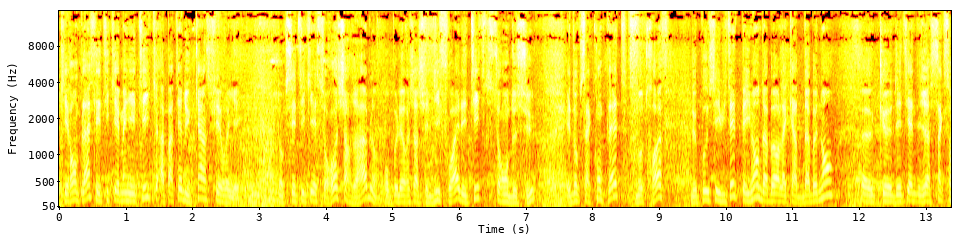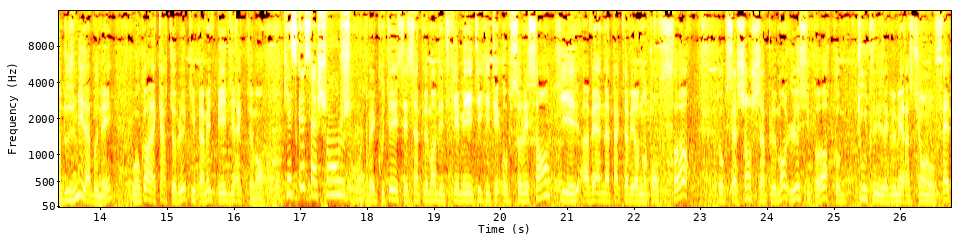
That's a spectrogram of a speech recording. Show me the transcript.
qui remplace les tickets magnétiques à partir du 15 février. Donc ces tickets sont rechargeables, on peut les recharger 10 fois et les titres seront dessus. Et donc ça complète notre offre de possibilités de paiement. D'abord la carte d'abonnement euh, que détiennent déjà 512 000 abonnés, ou encore la carte bleue qui permet de payer directement. Qu'est-ce que ça change? Bah, Écoutez, c'est simplement des tickets magnétiques qui étaient obsolescents, qui avaient un impact environnemental fort. Donc ça change simplement le support, comme toutes les agglomérations l'ont fait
